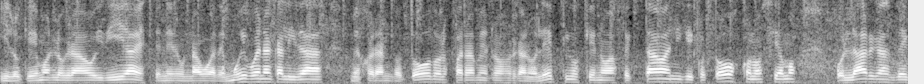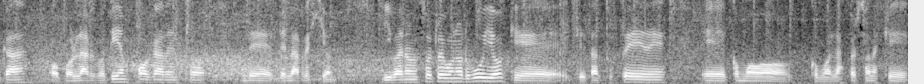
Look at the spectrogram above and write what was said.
y lo que hemos logrado hoy día es tener un agua de muy buena calidad, mejorando todos los parámetros organolépticos que nos afectaban y que todos conocíamos por largas décadas o por largo tiempo acá dentro de, la región. Y para nosotros es un orgullo que, tanto ustedes eh, como, como las personas que,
